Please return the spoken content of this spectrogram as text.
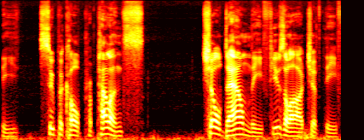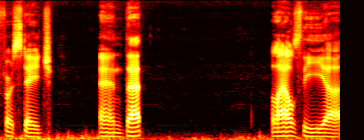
The supercold propellants chill down the fuselage of the first stage and that allows the uh,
